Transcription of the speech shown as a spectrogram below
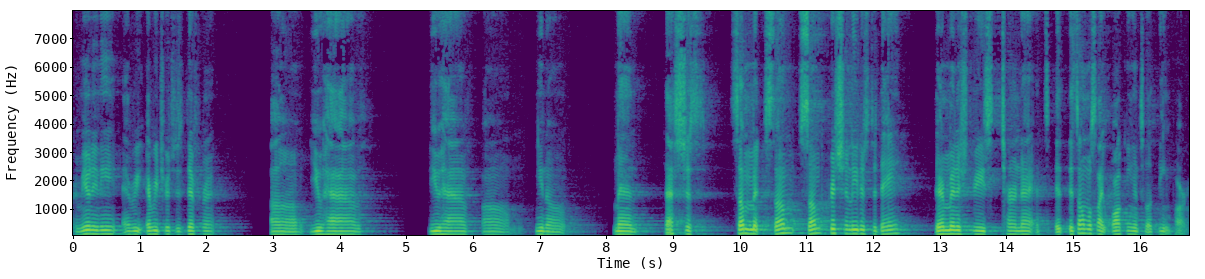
community. Every every church is different. Uh, you have, you have, um, you know, man, that's just some some some Christian leaders today. Their ministries turn that. It's, it's almost like walking into a theme park.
